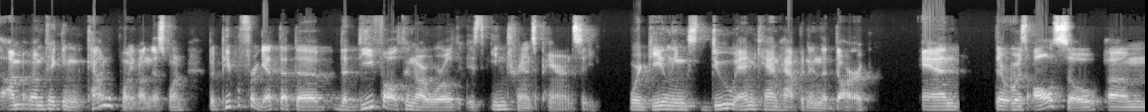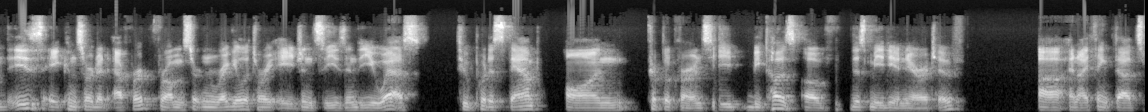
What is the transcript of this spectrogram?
I'm, I'm taking counterpoint on this one, but people forget that the, the default in our world is intransparency, where dealings do and can happen in the dark. And there was also um, is a concerted effort from certain regulatory agencies in the U.S. to put a stamp on cryptocurrency because of this media narrative, uh, and I think that's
